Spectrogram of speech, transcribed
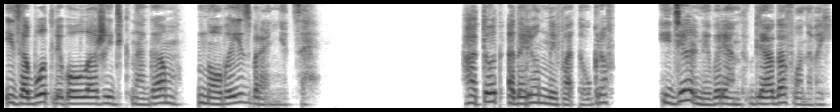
и заботливо уложить к ногам новой избранницы? А тот одаренный фотограф — идеальный вариант для Агафоновой.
